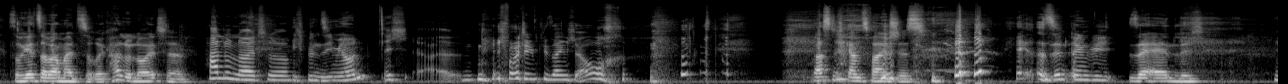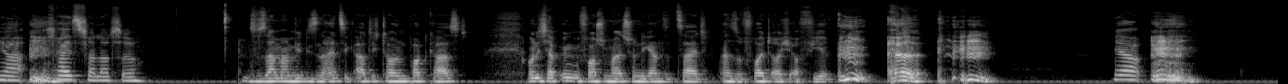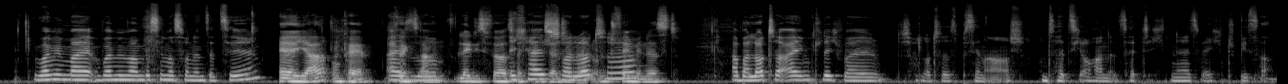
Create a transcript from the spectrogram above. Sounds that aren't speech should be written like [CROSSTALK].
So, jetzt aber mal zurück. Hallo Leute, Hallo Leute. ich bin Simeon, Ich, äh, [LAUGHS] ich wollte irgendwie sagen, ich auch. Was nicht ganz falsch ist. [LAUGHS] Wir sind irgendwie sehr ähnlich. Ja, ich heiße Charlotte. Zusammen haben wir diesen einzigartig tollen Podcast. Und ich habe irgendeinen Hals schon die ganze Zeit. Also freut euch auf viel. [CLEARS THROAT] Ja. wollen, wir mal, wollen wir mal ein bisschen was von uns erzählen? äh, ja, okay. Also, an. Ladies first. ich heiße Charlotte. Und Feminist. Aber Lotte eigentlich, weil Charlotte ist ein bisschen Arsch. Und es hört sich auch an, als hätte ich, ne, als wäre ich ein Spießer.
